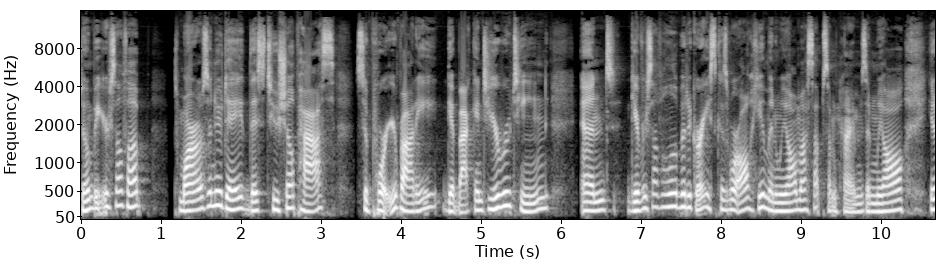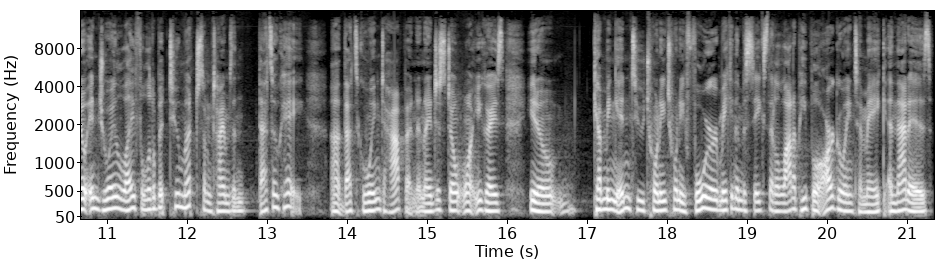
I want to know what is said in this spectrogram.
don't beat yourself up. Tomorrow's a new day. This too shall pass. Support your body, get back into your routine, and give yourself a little bit of grace because we're all human. We all mess up sometimes, and we all, you know, enjoy life a little bit too much sometimes, and that's okay. Uh, that's going to happen. And I just don't want you guys, you know, coming into 2024 making the mistakes that a lot of people are going to make, and that is,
